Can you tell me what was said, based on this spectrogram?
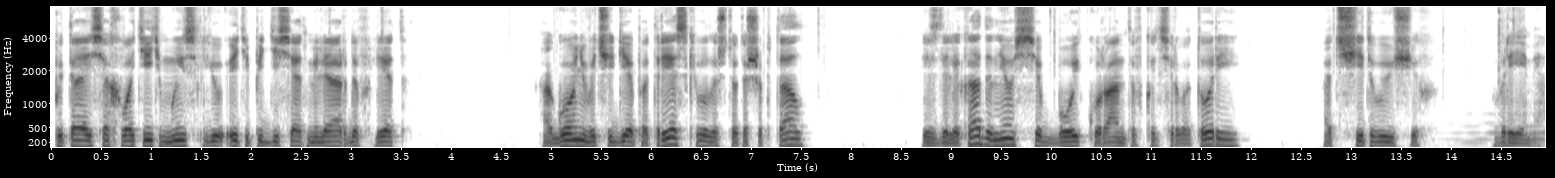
пытаясь охватить мыслью эти 50 миллиардов лет. Огонь в очаге потрескивал и что-то шептал — Издалека донесся бой курантов консерватории, отсчитывающих время.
